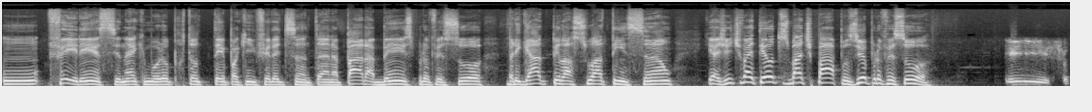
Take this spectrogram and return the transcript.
um feirense, né, que morou por tanto tempo aqui em Feira de Santana. Parabéns, professor. Obrigado pela sua atenção. E a gente vai ter outros bate-papos, viu, professor? Isso.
